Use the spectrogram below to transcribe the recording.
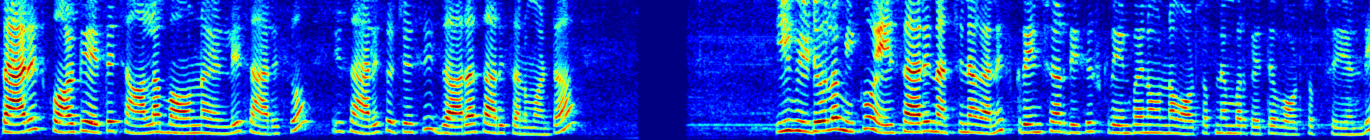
శారీస్ క్వాలిటీ అయితే చాలా బాగున్నాయండి శారీస్. ఈ శారీస్ వచ్చేసి జారా శారీస్ అనమాట ఈ వీడియోలో మీకు ఏ శారీ నచ్చినా కానీ స్క్రీన్ షాట్ తీసి స్క్రీన్ పైన ఉన్న వాట్సాప్ నెంబర్కి అయితే వాట్సాప్ చేయండి.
